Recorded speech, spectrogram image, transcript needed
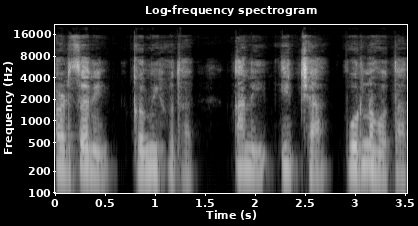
अडचणी कमी होतात आणि इच्छा पूर्ण होतात.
